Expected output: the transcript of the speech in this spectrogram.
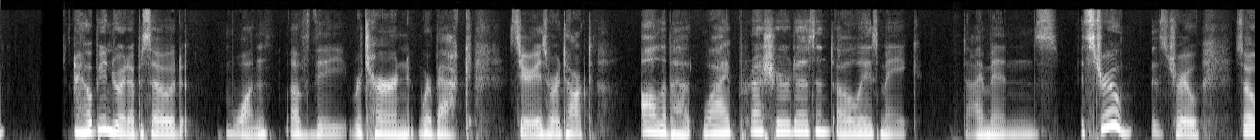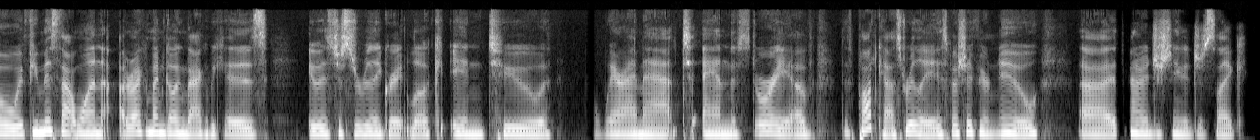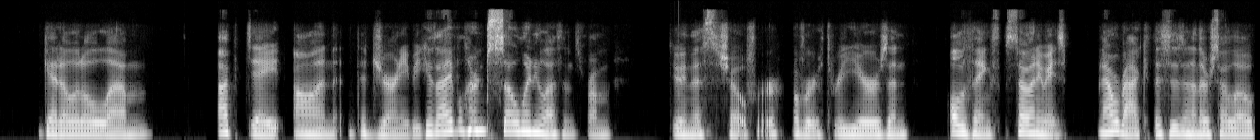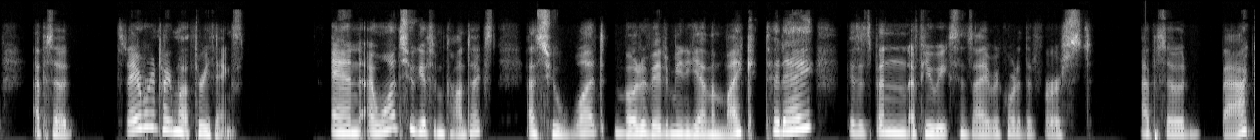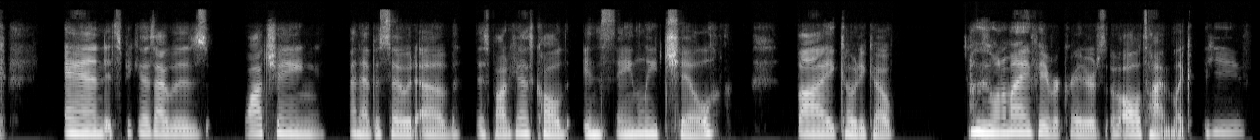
I hope you enjoyed episode one of the Return We're Back series where I talked all about why pressure doesn't always make diamonds. It's true. It's true. So if you missed that one, I recommend going back because it was just a really great look into where I'm at and the story of this podcast, really, especially if you're new. Uh, it's kind of interesting to just like get a little um, update on the journey because I've learned so many lessons from doing this show for over three years and all the things. So, anyways, now we're back. This is another solo episode. Today, we're going to talk about three things. And I want to give some context as to what motivated me to get on the mic today because it's been a few weeks since I recorded the first episode back. And it's because I was watching an episode of this podcast called Insanely Chill by Cody Ko, who's one of my favorite creators of all time. Like he's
